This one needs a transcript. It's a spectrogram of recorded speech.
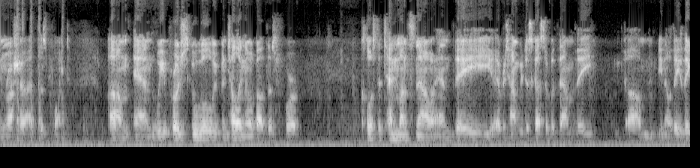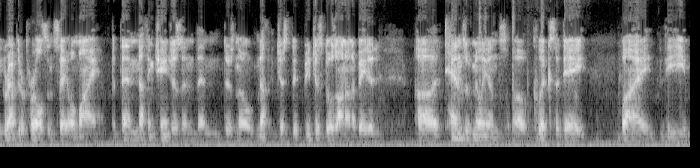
in Russia at this point. Um, and we approached Google. We've been telling them about this for close to ten months now, and they every time we discuss it with them, they um, you know they, they grab their pearls and say, "Oh my!" But then nothing changes, and then there's no nothing. Just it, it just goes on unabated. Uh, tens of millions of clicks a day by the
